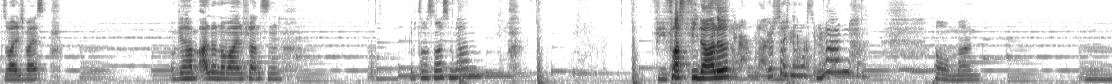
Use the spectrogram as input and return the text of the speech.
Soweit ich weiß. Und wir haben alle normalen Pflanzen. Gibt es noch was Neues im Laden? Für die fast Finale. Gibt es noch was im? Oh Mann. Hm.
